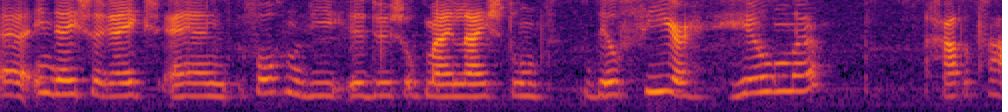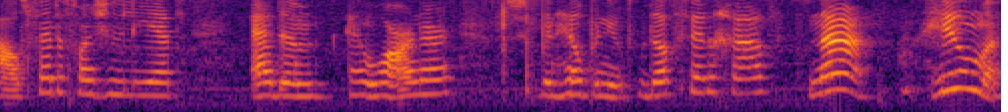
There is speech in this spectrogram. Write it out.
Uh, in deze reeks. En de volgende die dus op mijn lijst stond, deel 4, Hilme. Gaat het verhaal verder van Juliet, Adam en Warner. Dus ik ben heel benieuwd hoe dat verder gaat. Na Hilme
